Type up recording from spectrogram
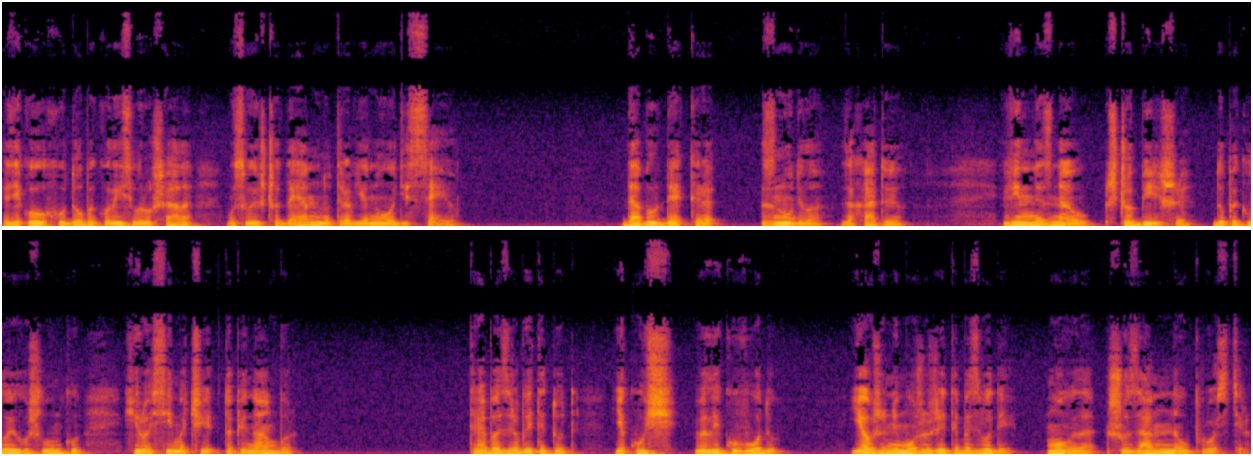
з якого худоба колись вирушала у свою щоденну трав'яну одіссею. Даблдекера знудило за хатою. Він не знав, що більше допекло його шлунку Хіросіма чи Топінамбур. Треба зробити тут якусь велику воду. Я вже не можу жити без води, мовила Шузанна у простір.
